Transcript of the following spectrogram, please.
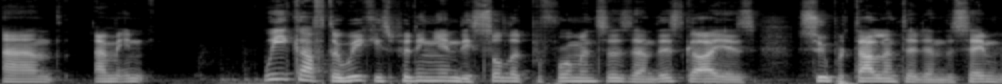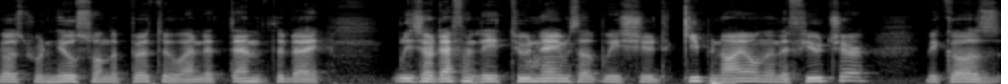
And I mean, week after week, he's putting in these solid performances, and this guy is super talented. And the same goes for Niels Vandeputte, who ended 10th today. these are definitely two names that we should keep an eye on in the future because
